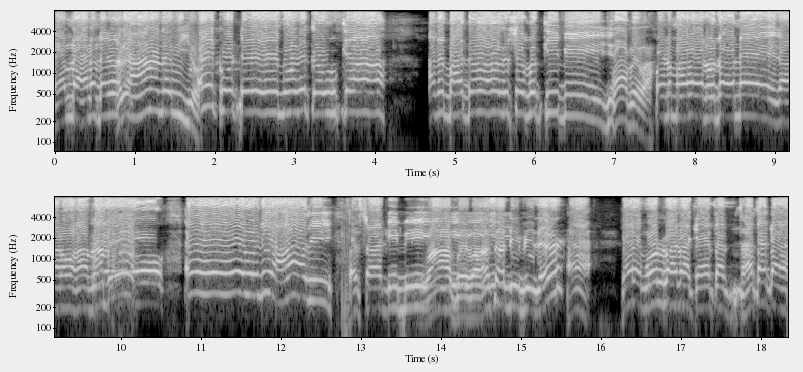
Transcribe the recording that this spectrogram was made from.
એમને આનંદ અરે આવ્યો આનંદ આવી ગયો. એ કોટે મોર કહું ક્યાં અને બાદલ સબકી બીજ. વાહ ભાઈ વાહ. પણ મારા રોદાને જાણો હા એ ઓલી આવી અસાડી બીજ. વાહ ભાઈ વાહ અસાડી બીજ હે? હા. જયારે મોરવાડા કહેતા થાતા હતા.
